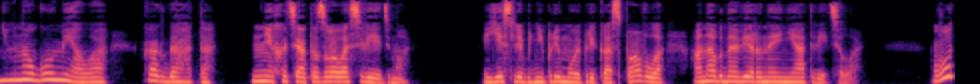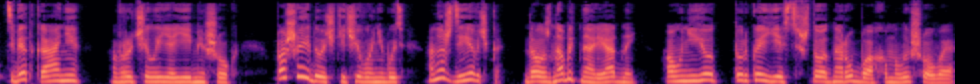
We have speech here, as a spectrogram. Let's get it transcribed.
«Немного умела, когда-то», — нехотя отозвалась ведьма. Если бы не прямой приказ Павла, она бы, наверное, не ответила. «Вот тебе ткани», — вручила я ей мешок. «Пошей дочке чего-нибудь, она ж девочка, должна быть нарядной, а у нее только есть что одна рубаха малышовая,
